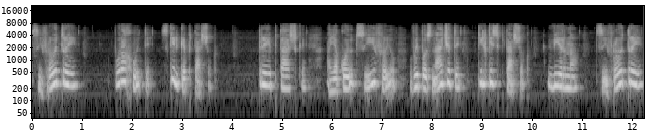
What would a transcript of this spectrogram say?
Цифрою три. Порахуйте, скільки пташок? Три пташки. А якою цифрою ви позначите кількість пташок? Вірно, цифрою три.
